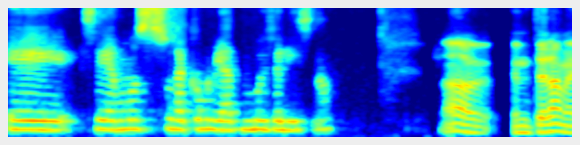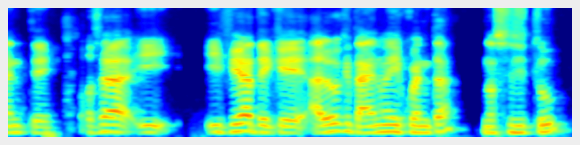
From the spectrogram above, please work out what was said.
eh, seríamos una comunidad muy feliz, ¿no? No, enteramente. O sea, y, y, fíjate que algo que también me di cuenta, no sé si tú,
